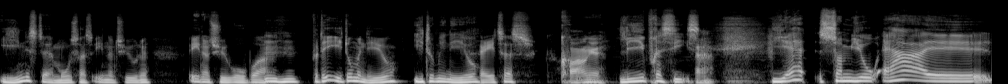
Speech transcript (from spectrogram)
eneste af Mozarts 21. 21 opera. Mm-hmm. For det er Idomeneo. Idomeneo. Kretas konge. Lige præcis. Ja, ja som jo er... Øh,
